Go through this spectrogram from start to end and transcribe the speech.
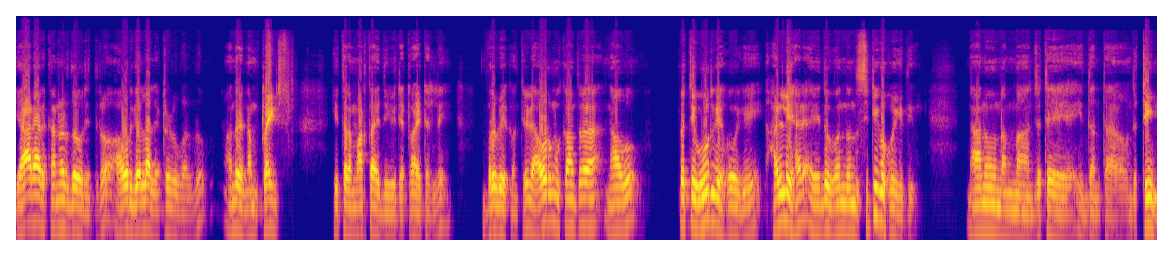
ಯಾರ್ಯಾರು ಕನ್ನಡದವ್ರು ಇದ್ರೋ ಅವ್ರಿಗೆಲ್ಲ ಲೆಟರ್ಗಳು ಬರೆದು, ಅಂದರೆ ನಮ್ಮ ಕ್ಲೈಂಟ್ಸ್ ಈ ಥರ ಮಾಡ್ತಾ ಇದ್ದೀವಿ ಡೆಟ್ರಾಯ್ಟಲ್ಲಿ ಬರಬೇಕು ಅಂತೇಳಿ ಅವ್ರ ಮುಖಾಂತರ ನಾವು ಪ್ರತಿ ಊರಿಗೆ ಹೋಗಿ ಹಳ್ಳಿ ಇದು ಒಂದೊಂದು ಸಿಟಿಗೂ ಹೋಗಿದ್ದೀವಿ. ನಾನು, ನಮ್ಮ ಜೊತೆ ಇದ್ದಂಥ ಒಂದು ಟೀಮ್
